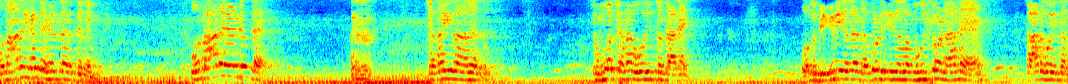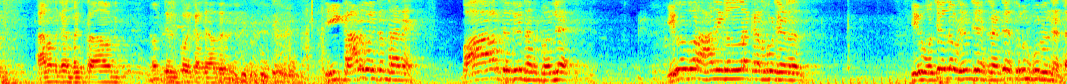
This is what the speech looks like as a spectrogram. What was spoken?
ಒಂದು ಆನೆ ಕತೆ ಹೇಳ್ತಾ ಇರ್ತೀನಿ ನಿಮ್ಗೆ. ಒಂದು ಆನೆ ಹೇಳ್ತಂತೆ ಚೆನ್ನಾಗಿರೋ ಆನೆ ಅದು. ತುಂಬಾ ಚೆನ್ನಾಗಿ ಓದಿತ್ತಂತ ಆನೆ. ಒಂದು ಡಿಗ್ರಿ ಎಲ್ಲ ಡಬಲ್ ಡಿಗ್ರಿ ಎಲ್ಲ ಮುಗಿಸ್ಕೊಂಡು ಆನೆ ಕಾಡ್ಗೆ ಹೋಯ್ತಂತ ಆನಂದ ನಗ್ತಾ ನಾವು ತಿಳ್ಕೊ ಕತೆ ಯಾವ್ದು ಈ ಕಾಡ್ಗೆ ಹೋಯ್ತಂತ ಆನೆ ಬಾಳ ಸರಿ ನನ್ ಬಂದ್ಲೆ ಇರೋದು ಆನೆಗಳೆಲ್ಲ ಕರ್ಬಿಟ್ಟು ಹೇಳ್ದಂತ ఇది వచ్చేటప్పుడు ఏం చేస్తారంటే సునుగూడుందంట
